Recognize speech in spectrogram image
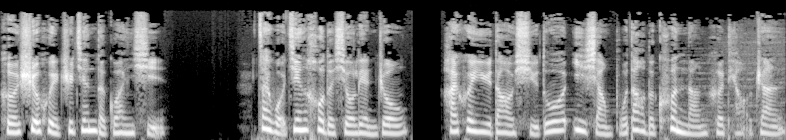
和社会之间的关系。在我今后的修炼中，还会遇到许多意想不到的困难和挑战，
